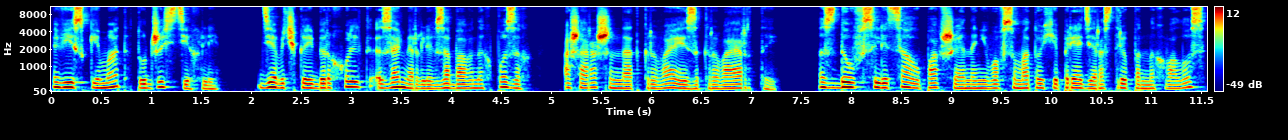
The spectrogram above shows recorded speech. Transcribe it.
Виск и мат тут же стихли. Девочка и Берхольд замерли в забавных позах, ошарашенно открывая и закрывая рты. Сдув с лица упавшие на него в суматохе пряди растрепанных волос,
